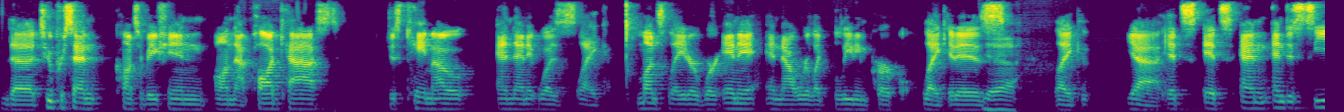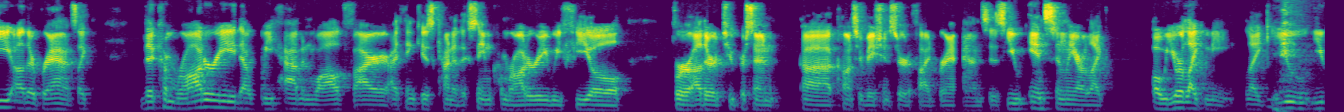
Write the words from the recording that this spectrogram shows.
The two percent conservation on that podcast just came out, and then it was like months later we're in it, and now we're like bleeding purple. Like it is, yeah. Like yeah, it's it's and and to see other brands like the camaraderie that we have in wildfire, I think is kind of the same camaraderie we feel for other two percent uh, conservation certified brands is you instantly are like, oh, you're like me. Like you, you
